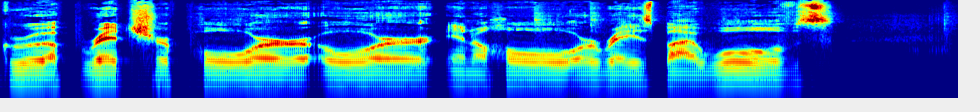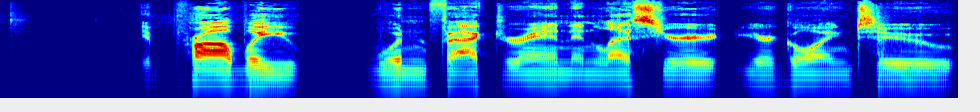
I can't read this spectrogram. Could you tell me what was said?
grew up rich or poor or in a hole or raised by wolves, it probably wouldn't factor in unless you're you're going to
